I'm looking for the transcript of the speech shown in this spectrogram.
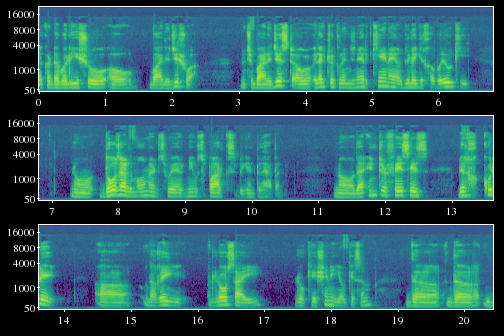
لکه ډبل شو او بایولوژي شو نو چې بایولوژیست او الکتریکل انجینیر کینې او دوی لګي خبرې وکړي نو those are the moments where new sparks begin to happen نو دا انټرفیسز ډېر ښکلې دغه لوسای لوکیشن یو قسم۔ د د د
